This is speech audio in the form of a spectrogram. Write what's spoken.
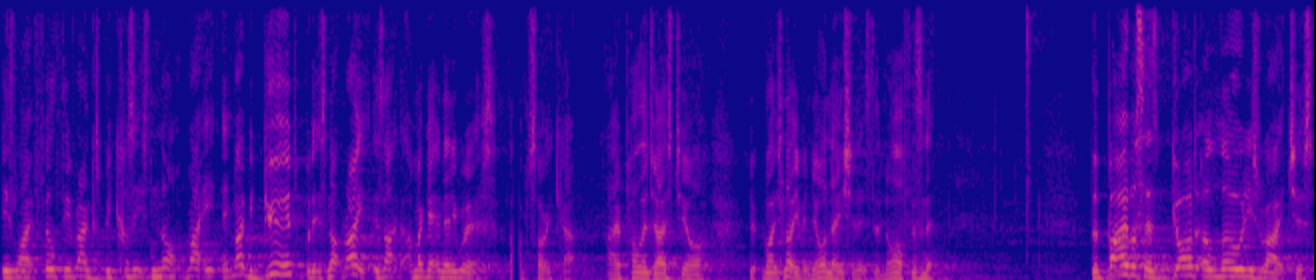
is like filthy rags because it's not right. It, it might be good, but it's not right. Is that, am I getting any worse? I'm sorry, Kat. I apologize to your, well, it's not even your nation, it's the north, isn't it? The Bible says God alone is righteous.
